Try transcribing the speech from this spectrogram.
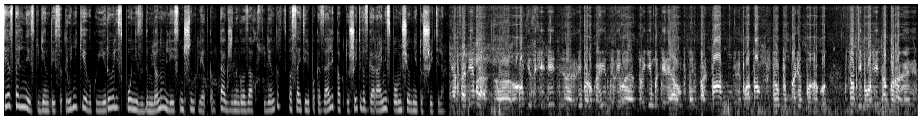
Все остальные студенты и сотрудники эвакуировались по незадымленным лестничным клеткам. Также на глазах у студентов спасатели показали, как тушить возгорание с помощью огнетушителя. Необходимо э, руки защитить э, либо рукавицей, либо другим материалом, то есть пальто или платок, что попадет под руку, чтобы не получить обморожение.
